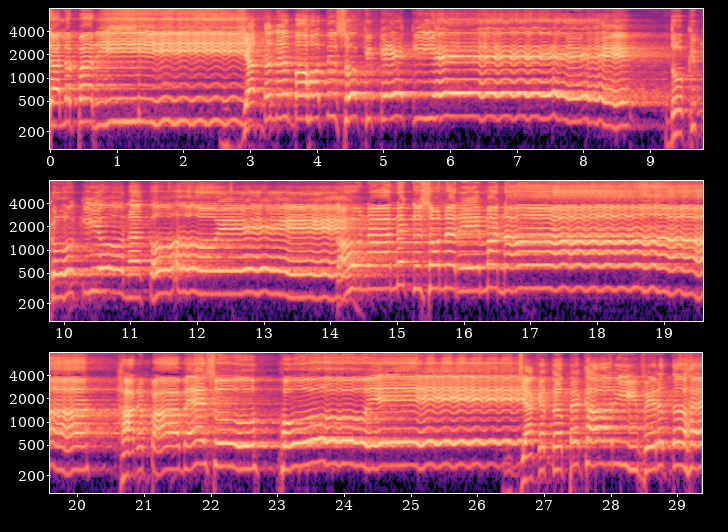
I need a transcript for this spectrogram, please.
ਗਲ ਪਰੀ ਯਤਨ ਬਹੁਤ ਸੁਖ ਕੇ ਕੀਏ ਦੁਖ ਕੋ ਕਿਓ ਨ ਕੋਏ। ਸੁਨ ਰੇ ਮਨਾ ਹਰ ਪਾਵੈ ਸੋ ਹੋਏ। ਜਗਤ ਭਿਖਾਰੀ ਫਿਰਤ ਹੈ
